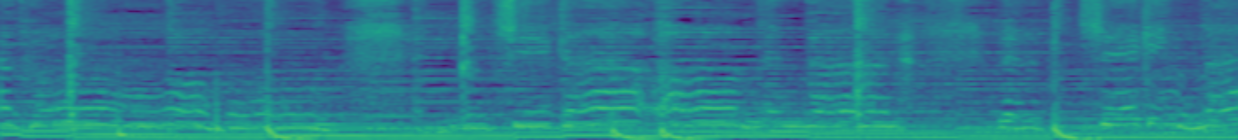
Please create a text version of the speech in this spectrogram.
하고. 눈치가 없는 난 나를 책임만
